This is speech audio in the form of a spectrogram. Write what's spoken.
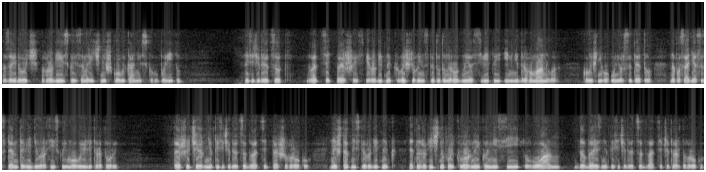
завідувач Гробіївської семирічної школи Канівського повіту, 1921 співробітник Вищого інституту народної освіти імені Драгоманова, колишнього університету на посаді асистента відділу російської мови і літератури. 1 червня 1921 року нештатний співробітник етнографічно-фольклорної комісії ВУАН до березня 1924 року,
